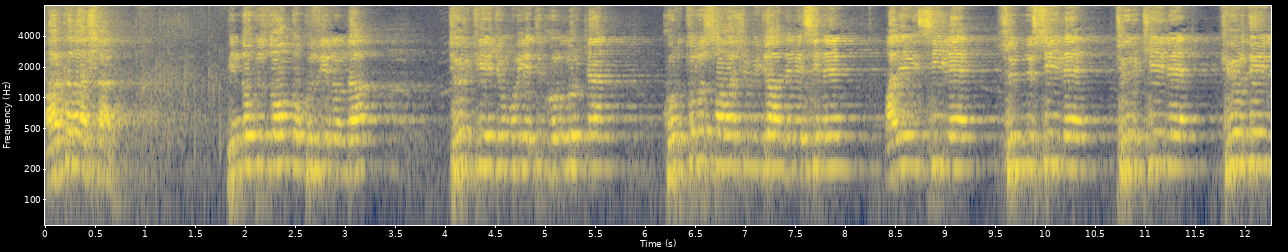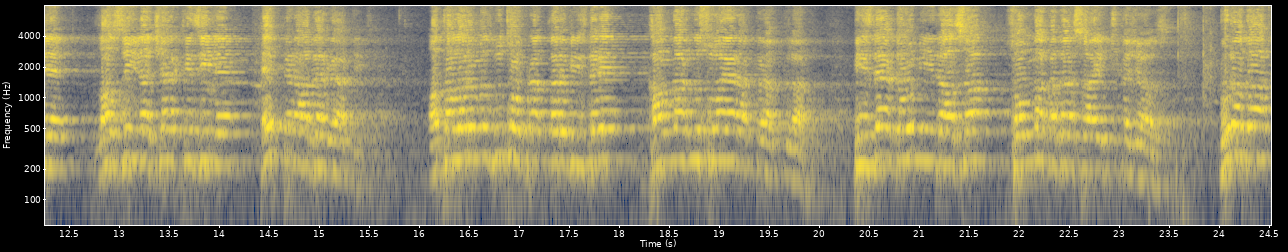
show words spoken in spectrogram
Arkadaşlar, 1919 yılında Türkiye Cumhuriyeti kurulurken Kurtuluş Savaşı mücadelesini Alevisiyle, Sünnüsüyle, Türkiyle, Kürdüyle, Lazıyla, Çerkeziyle hep beraber verdik. Atalarımız bu toprakları bizlere kanlarını sulayarak bıraktılar. Bizler de o mirasa sonuna kadar sahip çıkacağız. Burada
